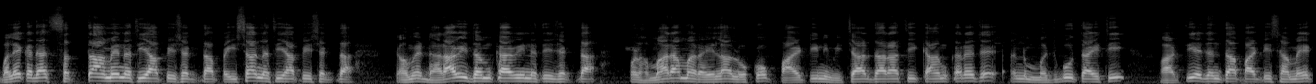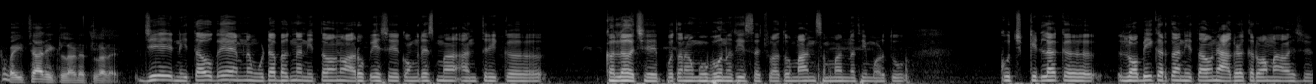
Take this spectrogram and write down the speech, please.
ભલે કદાચ સત્તા અમે નથી આપી શકતા, પૈસા નથી આપી શકતા, કે અમે ડરાવી ધમકાવી નથી શકતા, પણ અમારામાં રહેલા લોકો પાર્ટીની વિચારધારાથી કામ કરે છે અને મજબૂતાઈથી ભારતીય જનતા પાર્ટી સામે એક વૈચારિક લડત લડે છે. જે નેતાઓ ગયા, એમના મોટાભાગના નેતાઓનો આરોપ એ છે કોંગ્રેસમાં આંતરિક કલહ છે, પોતાનો મોભો નથી સચવાતો, માન સન્માન નથી મળતું. કુછ કેટલાક લોબી કરતા નેતાઓને આગળ કરવામાં આવે છે.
